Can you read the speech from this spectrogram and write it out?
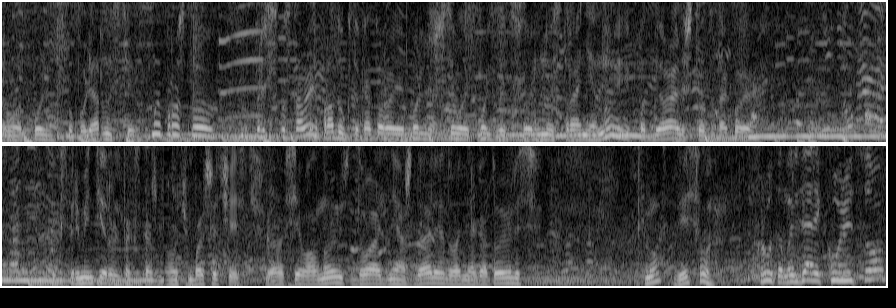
Вот, пользуются популярностью. Мы просто приспоставляли продукты, которые больше всего используются в той или иной стране, ну и подбирали что-то такое. Экспериментировали, так скажем. Очень большая честь. Все волнуемся, два дня ждали, два дня готовились. Ну, весело. Круто. Мы взяли курицу,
